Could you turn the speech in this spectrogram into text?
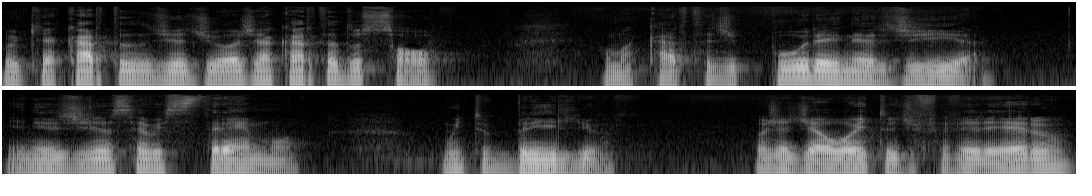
porque a carta do dia de hoje é a carta do Sol, uma carta de pura energia, Energia seu extremo, muito brilho. Hoje é dia 8 de fevereiro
